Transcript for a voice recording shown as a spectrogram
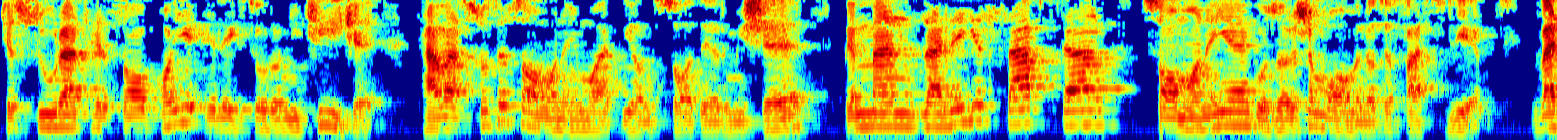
که صورت حساب های الکترونیکی که توسط سامانه معدیان صادر میشه به منزله ثبت در سامانه گزارش معاملات فصلیه. و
